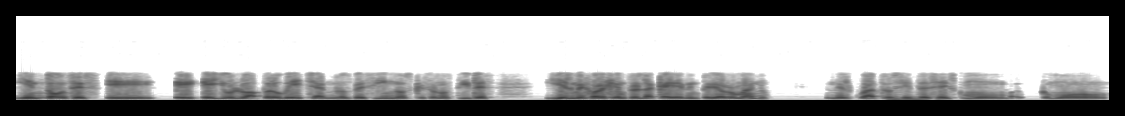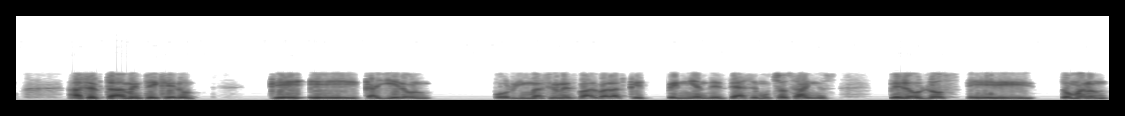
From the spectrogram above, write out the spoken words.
y entonces eh, eh, ellos lo aprovechan, los vecinos que son hostiles, y el mejor ejemplo es la caída del Imperio Romano, en el 476, como, como acertadamente dijeron, que eh, cayeron por invasiones bárbaras que venían desde hace muchos años, pero los eh, tomaron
